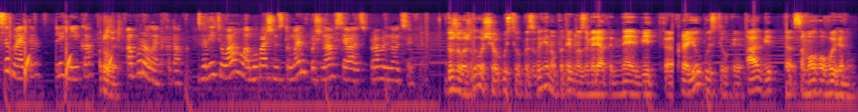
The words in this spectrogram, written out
Це метр, лінійка Рулет. або рулетка. Так зверніть увагу, аби ваш інструмент починався з правильної цифри. Дуже важливо, що устілку з вигином потрібно заміряти не від е, краю устілки, а від е, самого вигину.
